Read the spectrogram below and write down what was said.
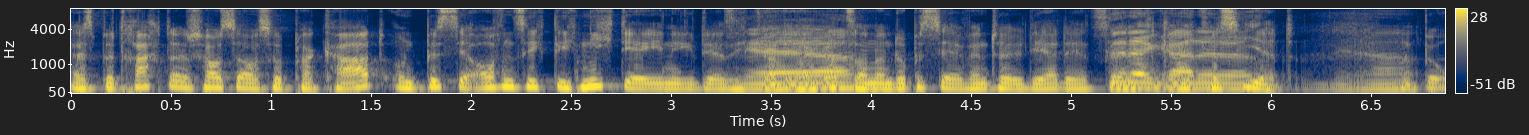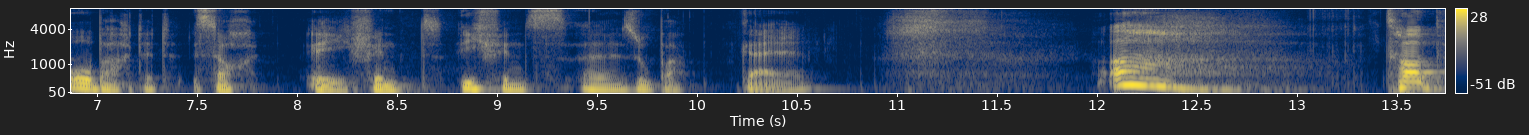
als Betrachter schaust du auf so ein Plakat und bist ja offensichtlich nicht derjenige, der sich Ja, gerade ja. ärgert, sondern du bist ja eventuell der, der jetzt Der, der gerade- passiert Ja. und beobachtet. Ist doch, ey, ich finde ich find's äh, super. Geil. Oh, top.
